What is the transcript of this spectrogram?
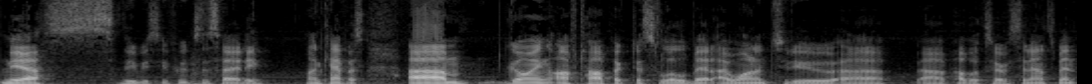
Yes, the UBC Food Society on campus. Um, going off topic just a little bit, I wanted to do a, a public service announcement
